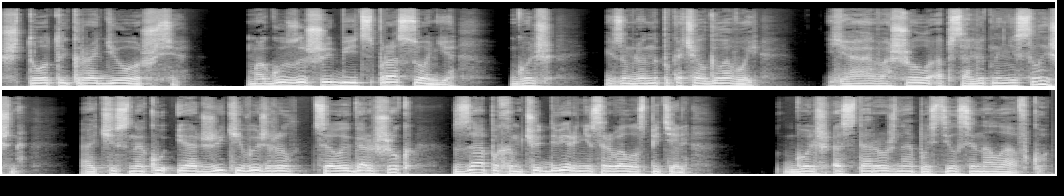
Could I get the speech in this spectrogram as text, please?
Что ты крадешься? Могу зашибить с просонья. Гольш изумленно покачал головой. Я вошел абсолютно неслышно, а чесноку и аджики выжрал целый горшок, запахом чуть дверь не сорвало с петель. Гольш осторожно опустился на лавку.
